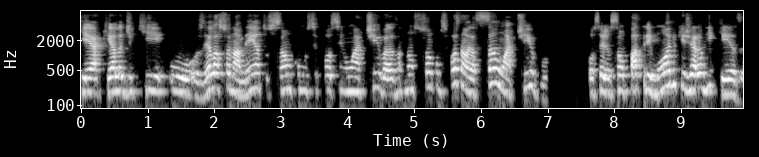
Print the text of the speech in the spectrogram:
que é aquela de que o, os relacionamentos são como se fossem um ativo, elas não são como se fossem, não, elas são um ativo, ou seja, são patrimônio que geram riqueza.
